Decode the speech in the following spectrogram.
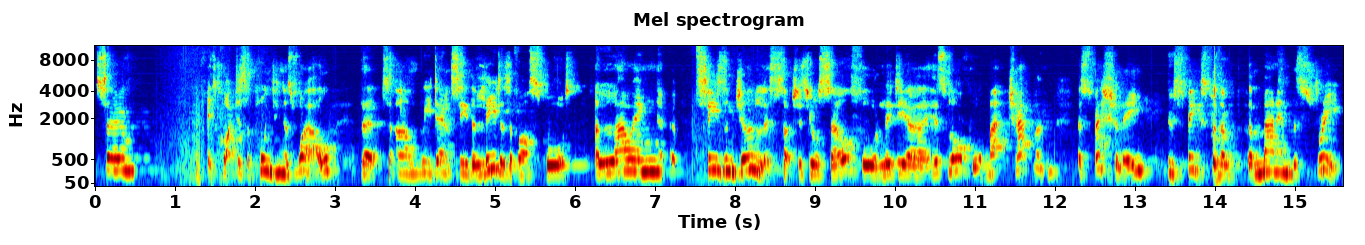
So it's quite disappointing as well that um, we don't see the leaders of our sport allowing seasoned journalists such as yourself or Lydia Hislop or Matt Chapman especially, who speaks for the, the man in the street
